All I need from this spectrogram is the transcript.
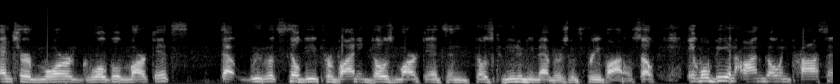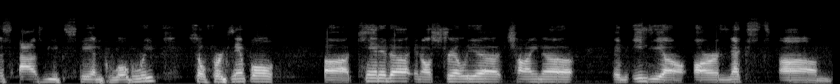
enter more global markets that we would still be providing those markets and those community members with free bottles. So it will be an ongoing process as we expand globally. So, for example, uh, Canada and Australia, China, and India are next um,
